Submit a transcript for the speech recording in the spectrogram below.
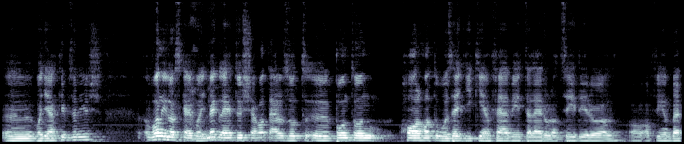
ö, vagy elképzelés. A Vanilla Sky-ban egy meglehetősen határozott ö, ponton hallható az egyik ilyen felvétel erről a CD-ről a, a filmben.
